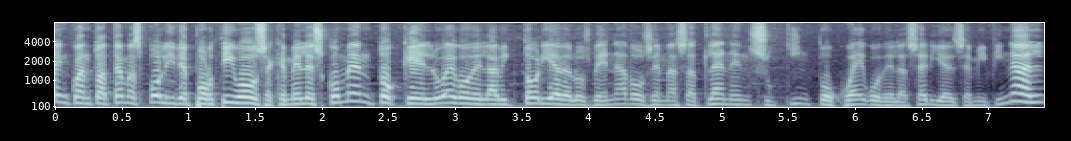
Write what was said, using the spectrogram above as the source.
En cuanto a temas polideportivos, que me les comento que luego de la victoria de los Venados de Mazatlán en su quinto juego de la serie de semifinal,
